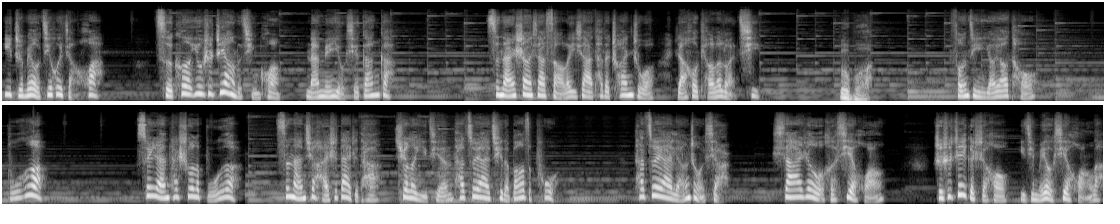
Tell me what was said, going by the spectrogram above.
一直没有机会讲话。此刻又是这样的情况，难免有些尴尬。思南上下扫了一下他的穿着，然后调了暖气。饿不饿？冯景摇摇头，不饿。虽然他说了不饿，思南却还是带着他去了以前他最爱去的包子铺。他最爱两种馅儿，虾肉和蟹黄，只是这个时候已经没有蟹黄了。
